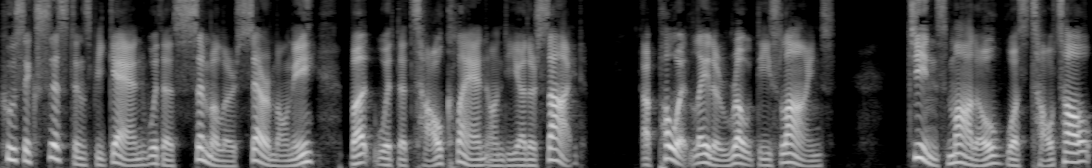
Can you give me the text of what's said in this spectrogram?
whose existence began with a similar ceremony, but with the Cao clan on the other side. A poet later wrote these lines. Jin's model was Cao Cao,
